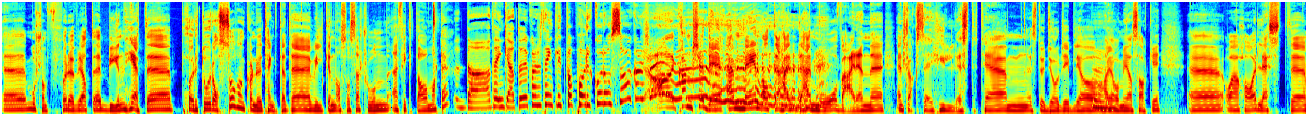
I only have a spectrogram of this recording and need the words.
eh, morsomt for øvrig at eh, byen heter Porto Rosso. Kan du tenke deg til hvilken assosiasjon jeg fikk da, Marte? Da tenker jeg at du kanskje tenkte litt på Porco Rosso, kanskje? Ja, kanskje det. Jeg mener at det her, det her må være en, eh, en slags hyllest til mm, Studio Ghibli og Mm. Hayao Miyazaki. Eh, og jeg har lest eh,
